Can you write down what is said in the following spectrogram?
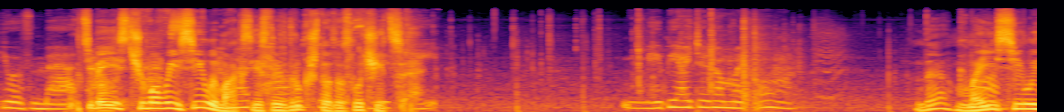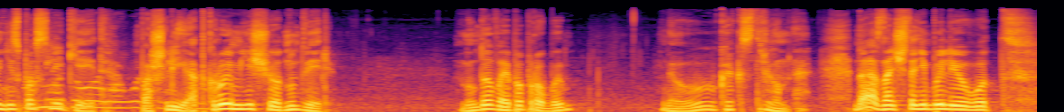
У тебя есть чумовые силы, Макс, если вдруг что-то случится. Да, мои силы не спасли Кейт. Пошли, откроем еще одну дверь. Ну, давай попробуем. Ну, как стрёмно. Да, значит, они были вот...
